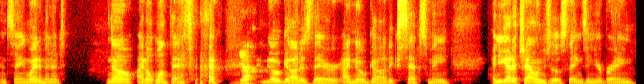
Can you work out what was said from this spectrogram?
and saying, wait a minute. No, I don't want that. yeah. I know God is there. I know God accepts me. And you got to challenge those things in your brain.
